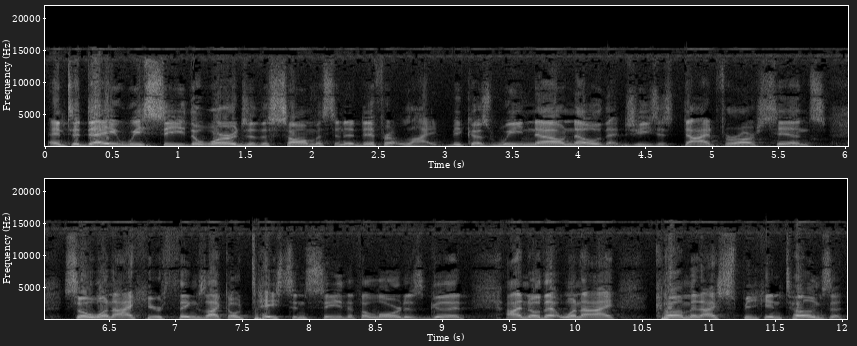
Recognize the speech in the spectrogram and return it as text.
And today we see the words of the psalmist in a different light because we now know that Jesus died for our sins. So when I hear things like, oh, taste and see that the Lord is good, I know that when I come and I speak in tongues and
